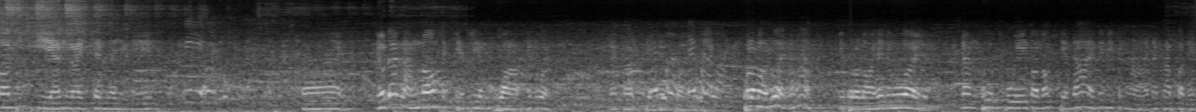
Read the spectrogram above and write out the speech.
ตอนที่เขียนลายเซ็นอะไรอย่างนี้ ดี๋ยวด้านหลังน้องจะเขียนเรียงความให้ด้วยนะครับเขียนเรียงความพลอยด้วยอ่ามีพลอยให้ด้วย นั่งพูดคุยตอนน้องเขียนได้ไม่มีปัญหานะครับตอนนี้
